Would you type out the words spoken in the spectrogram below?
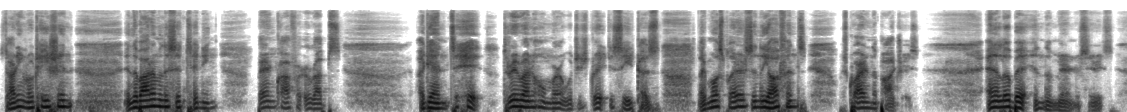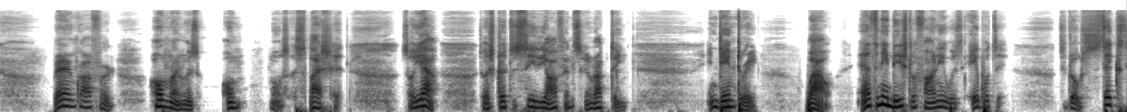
Starting rotation in the bottom of the sixth inning, Brandon Crawford erupts again to hit three-run homer, which is great to see because, like most players in the offense, was quiet in the Padres and a little bit in the Mariners series. Brandon Crawford home run was almost a splash hit. So yeah, so it's good to see the offense erupting. In game three, wow, Anthony DeSclafani was able to, to go six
